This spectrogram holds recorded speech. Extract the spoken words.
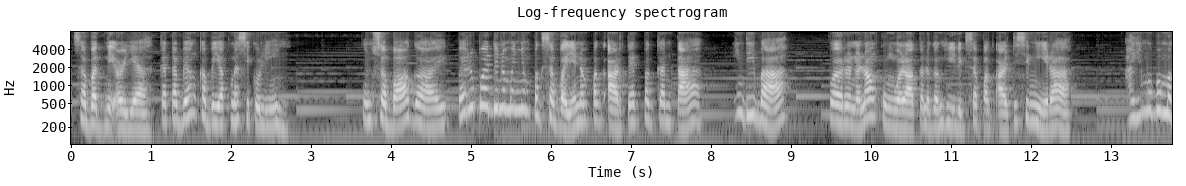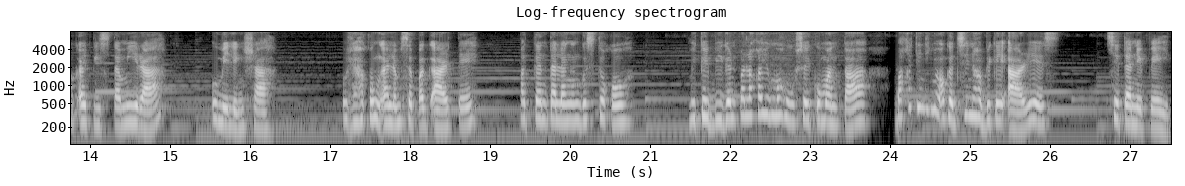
Sabad ni Ariel, katabi ang kabiyak na si Colleen. Kung sa bagay, pero pwede naman yung pagsabayan ng pag-arte at pagkanta. Hindi ba? Pwera na lang kung wala talagang hilig sa pag-arte si Mira. Ayaw mo bang mag-artista, Mira? Umiling siya. Wala akong alam sa pag-arte. Pagkanta lang ang gusto ko. May kaibigan pala kayong mahusay kumanta. Bakit hindi niyo agad sinabi kay Aris? Si Tani Faith.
